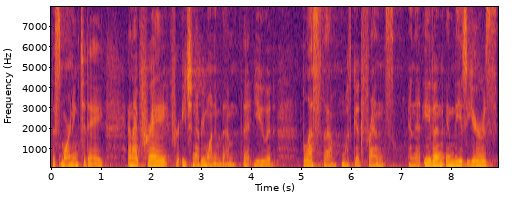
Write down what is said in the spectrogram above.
this morning today. And I pray for each and every one of them that you would bless them with good friends and that even in these years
